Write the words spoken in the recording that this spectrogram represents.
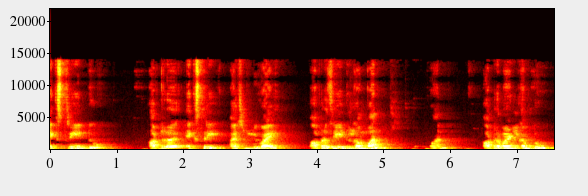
x3 into after x3 actually will be y. After 3 it will come 1 1 after 1 it will come 2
